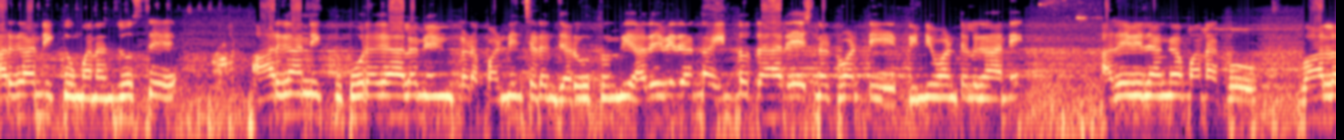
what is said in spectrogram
ఆర్గానిక్ మనం చూస్తే ఆర్గానిక్ కూరగాయలను ఇక్కడ పండించడం జరుగుతుంది. అదేవిధంగా ఇంట్లో తయారు చేసినటువంటి పిండి వంటలు కానీ అదేవిధంగా మనకు వాళ్ళ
